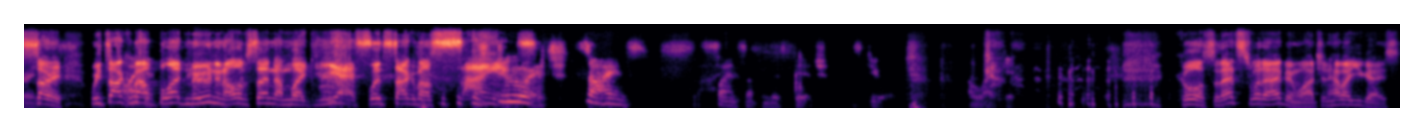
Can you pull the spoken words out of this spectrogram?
Great. sorry. We talk like about it. blood moon, and all of a sudden I'm like, yes, let's talk about science. Let's do it. Science. Science up in this bitch. Let's do it. I like it. Cool. So that's what I've been watching. How about you guys?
